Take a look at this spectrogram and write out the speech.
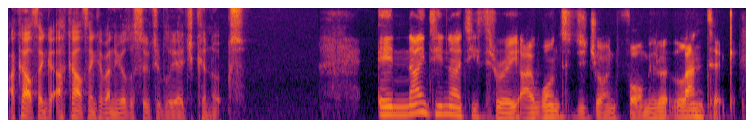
I can't think. I can't think of any other suitably aged Canucks. In 1993, I wanted to join Formula Atlantic,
